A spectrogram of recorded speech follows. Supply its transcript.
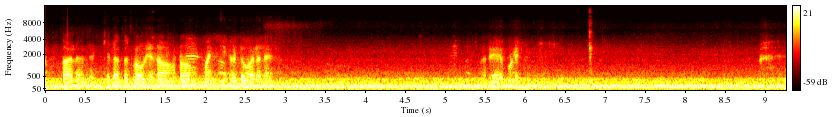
എന്തായാലും രക്ഷയില്ലാത്ത ക്ലൗഡി ഉണ്ടാവും മഞ്ഞിക്കെട്ട് പോലെ അല്ലേ ഒരേ പൊളി Thank you.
